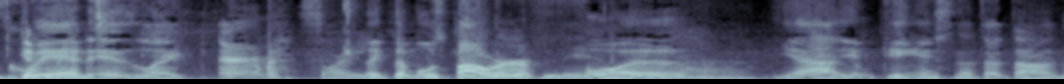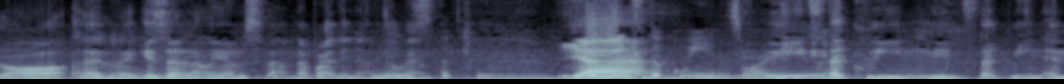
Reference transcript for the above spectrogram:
Queen's queen is like, erm, Sorry. like the most powerful. Yeah. Yeah, yung king is natatago. And like, isa Mm. lang yung stamp na pwede niyang gawin. Needs the king. Yeah. It needs the queen, sorry. needs the queen, needs the queen, and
